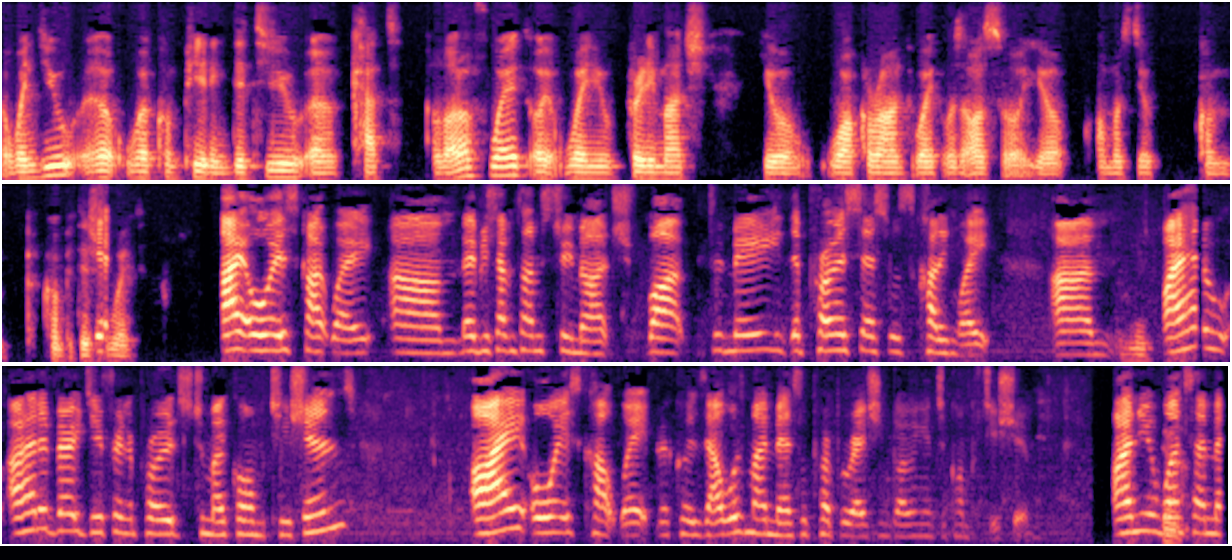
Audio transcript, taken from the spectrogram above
When you uh, were competing, did you uh, cut a lot of weight, or were you pretty much your walk around weight was also your almost your com competition yeah. weight? I always cut weight, um, maybe sometimes too much, but for me, the process was cutting weight. Um, mm-hmm. I had a, I had a very different approach to my competitions. I always cut weight because that was my mental preparation going into competition. I knew yeah. once I made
